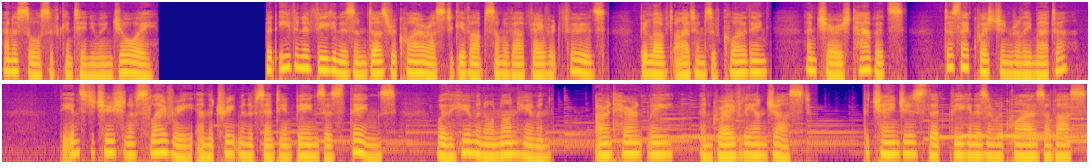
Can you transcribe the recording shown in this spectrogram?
and a source of continuing joy. But even if veganism does require us to give up some of our favorite foods, beloved items of clothing, and cherished habits, does that question really matter? The institution of slavery and the treatment of sentient beings as things, whether human or non human, are inherently and gravely unjust. The changes that veganism requires of us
